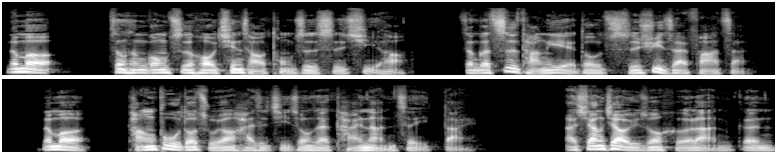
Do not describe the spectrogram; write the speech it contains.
那么。郑成功之后，清朝统治时期，哈，整个制糖业都持续在发展。那么糖布都主要还是集中在台南这一带。那相较于说荷兰跟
